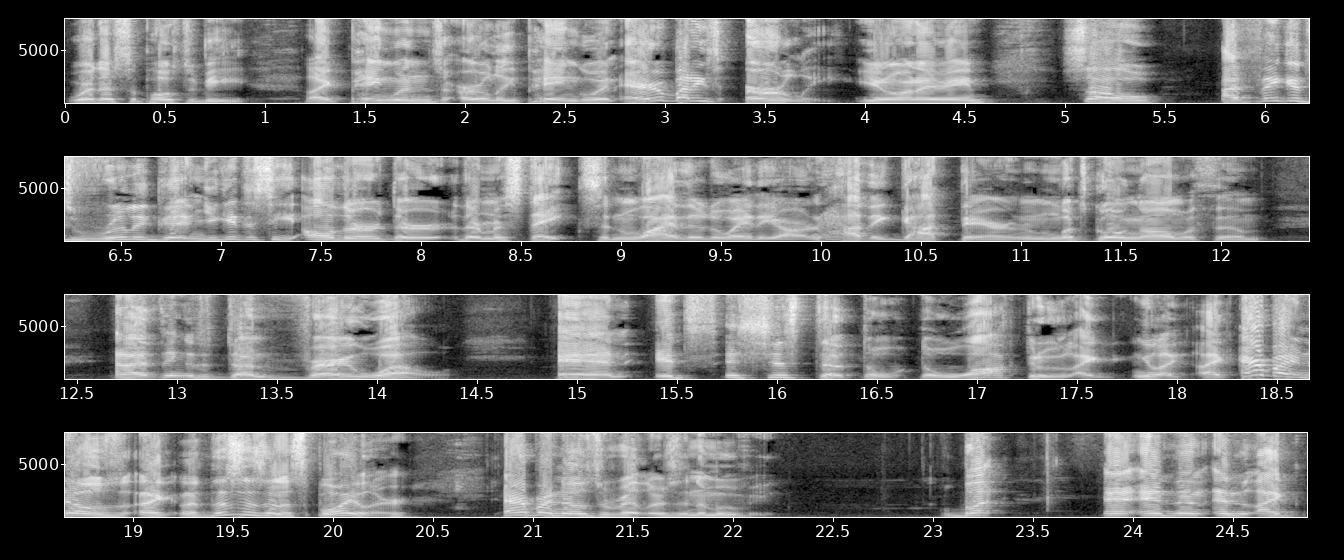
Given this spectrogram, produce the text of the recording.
where they're supposed to be. Like Penguin's early Penguin. Everybody's early. You know what I mean? So I think it's really good. And you get to see all their, their, their mistakes and why they're the way they are and how they got there and what's going on with them. And I think it's done very well. And it's, it's just the, the, the walkthrough. Like, you know, like, like everybody knows, like, this isn't a spoiler everybody knows the Riddler's in the movie, but and, and then and like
